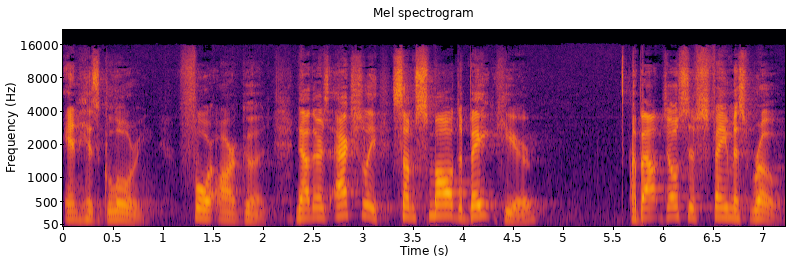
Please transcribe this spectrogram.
and his glory for our good. Now, there's actually some small debate here about Joseph's famous robe,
